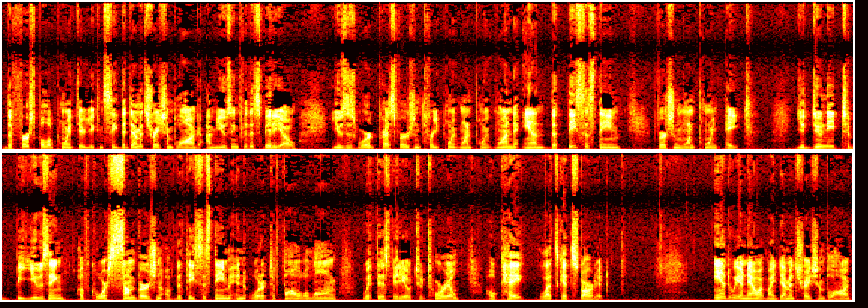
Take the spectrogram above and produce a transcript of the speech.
the first bullet point there, you can see the demonstration blog I'm using for this video uses WordPress version 3.1.1 and the thesis theme version 1.8. You do need to be using, of course, some version of the thesis theme in order to follow along with this video tutorial. Okay, let's get started. And we are now at my demonstration blog,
